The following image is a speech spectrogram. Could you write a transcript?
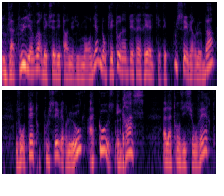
ne va plus y avoir d'excès d'épargne au niveau mondial, donc les taux d'intérêt réels qui étaient poussés vers le bas vont être poussés vers le haut à cause et grâce à la transition verte.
